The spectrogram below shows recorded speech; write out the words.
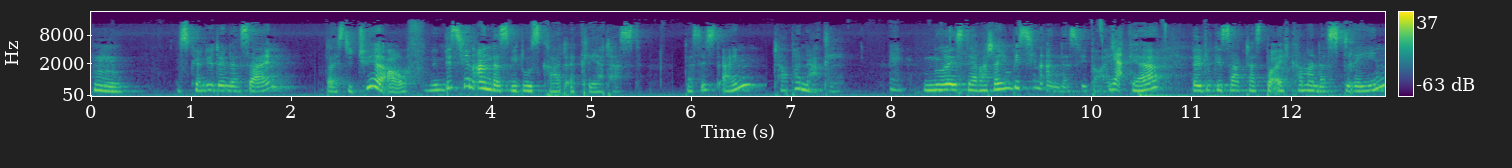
Hm, was könnte denn das sein? Da ist die Tür auf. Ein bisschen anders, wie du es gerade erklärt hast. Das ist ein Tabernakel. Nur ist der wahrscheinlich ein bisschen anders wie bei euch, Ja. gell? Weil du gesagt hast, bei euch kann man das drehen.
